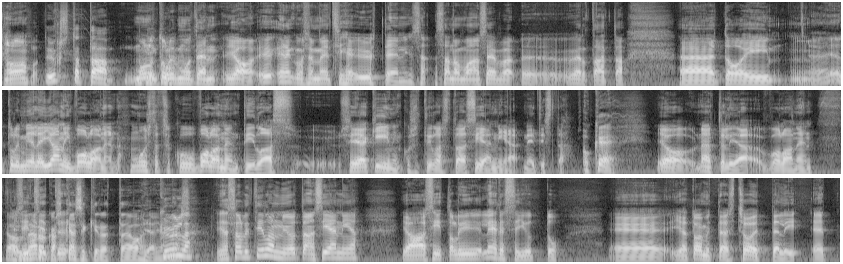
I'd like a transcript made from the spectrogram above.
No. Mut yksi tota, Mulla niin tuli muuten, joo, ennen kuin se menit siihen yhteen, niin sano vaan sen verta, että toi, tuli mieleen Jani Volanen. Muistatko, kun Volanen tilas, se jäi kiinni, kun se tilasi sieniä netistä. Okei. Okay. Joo, näyttelijä Volanen. Joo, ja sit- nerokas sit- käsikirjoittaja ja ohjaaja Kyllä, myös. ja se oli tilannut jotain sieniä, ja siitä oli lehdessä juttu, ee, ja toimittaja sitten soitteli, että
